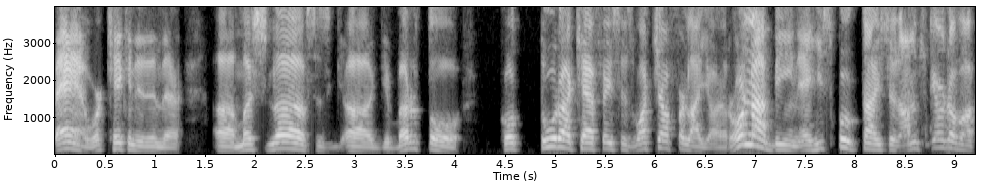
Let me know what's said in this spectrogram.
Bam, we're kicking it in there. Uh, much love, says uh Gilberto. Cultura Cafe says, watch out for La Llorona bean. Hey, he spooked. He said, I'm scared of a,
